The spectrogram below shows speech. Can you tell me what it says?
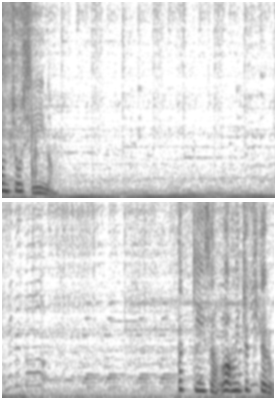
本調子いいな。タッキーさん。うわめっちゃ来てる。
